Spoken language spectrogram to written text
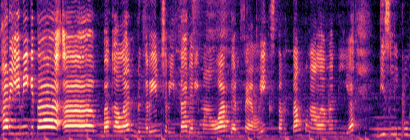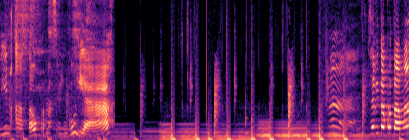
Hari ini kita eh, bakalan dengerin cerita dari Mawar dan Felix tentang pengalaman dia diselingkuhin atau pernah selingkuh ya. Pertama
